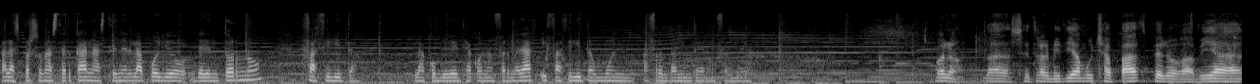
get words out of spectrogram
a las personas cercanas, tener el apoyo del entorno, facilita la convivencia con la enfermedad y facilita un buen afrontamiento de la enfermedad. Bueno, la- se transmitía mucha paz, pero había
